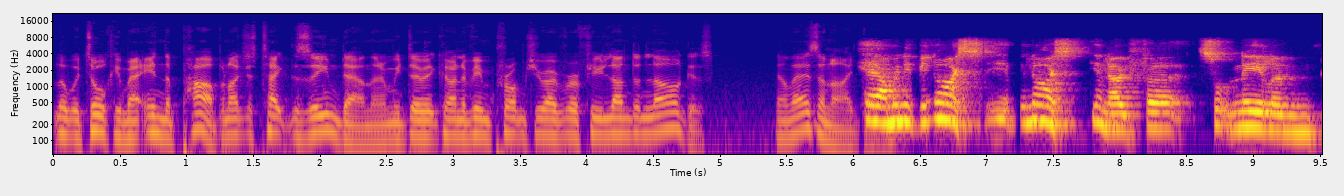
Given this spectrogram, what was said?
that we're talking about in the pub, and I just take the Zoom down there and we do it kind of impromptu over a few London lagers. Now there's an idea. Yeah, I mean, it'd be nice. It'd be nice, you know, for sort of Neil and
